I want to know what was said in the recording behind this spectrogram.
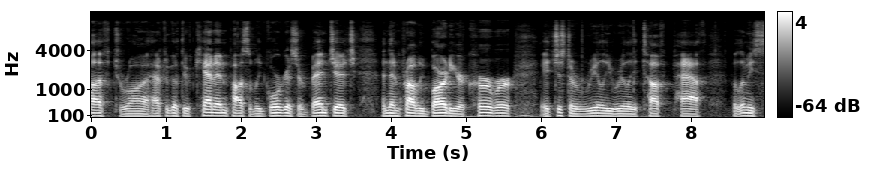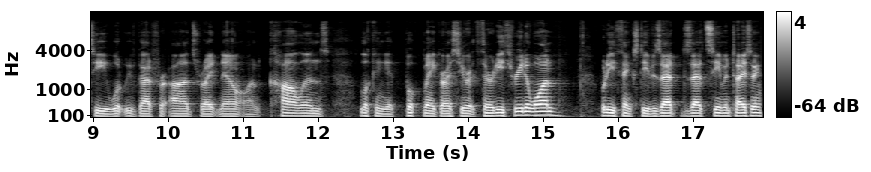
tough draw. I have to go through Kenin, possibly Goerges or Bencic, and then probably Barty or Kerber. It's just a really, really tough path. But let me see what we've got for odds right now on Collins. Looking at bookmaker, I see her at thirty-three to one. What do you think, Steve? Does that does that seem enticing?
